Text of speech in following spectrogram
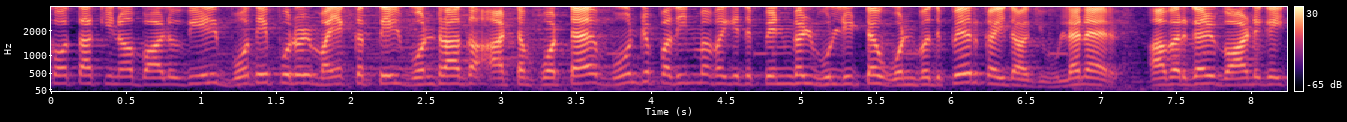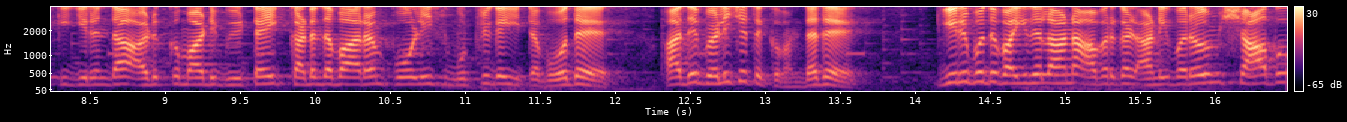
கோத்தாக்கினோ பாலுவில் போதைப்பொருள் மயக்கத்தில் ஒன்றாக ஆட்டம் போட்ட மூன்று பதின்ம வயது பெண்கள் உள்ளிட்ட ஒன்பது பேர் கைதாகியுள்ளனர். அவர்கள் வாடகைக்கு இருந்த அடுக்குமாடி வீட்டை கடந்த வாரம் போலீஸ் முற்றுகையிட்ட போது அது வெளிச்சத்துக்கு வந்தது. இருபது வயதிலான அவர்கள் அனைவரும் ஷாபு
